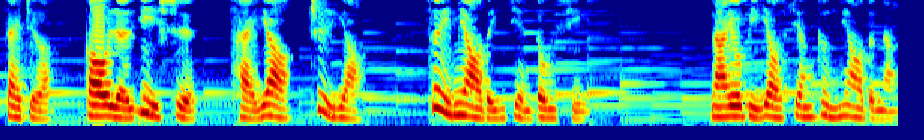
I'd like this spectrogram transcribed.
再者高人异士采药制药，最妙的一件东西，哪有比药香更妙的呢？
